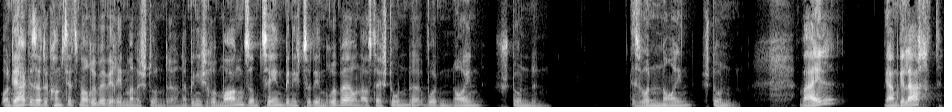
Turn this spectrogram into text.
Und der hat gesagt, du kommst jetzt mal rüber, wir reden mal eine Stunde. Und dann bin ich morgens um zehn bin ich zu dem rüber und aus der Stunde wurden neun Stunden. Es wurden neun Stunden. Weil wir haben gelacht,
